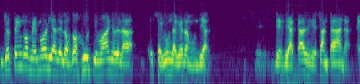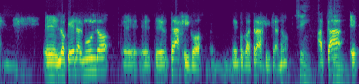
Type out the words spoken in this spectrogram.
yo tengo memoria de los dos últimos años de la Segunda Guerra Mundial, desde acá, desde Santa Ana. Eh, lo que era el mundo eh, este, trágico, época trágica, ¿no? Sí. Acá eh,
